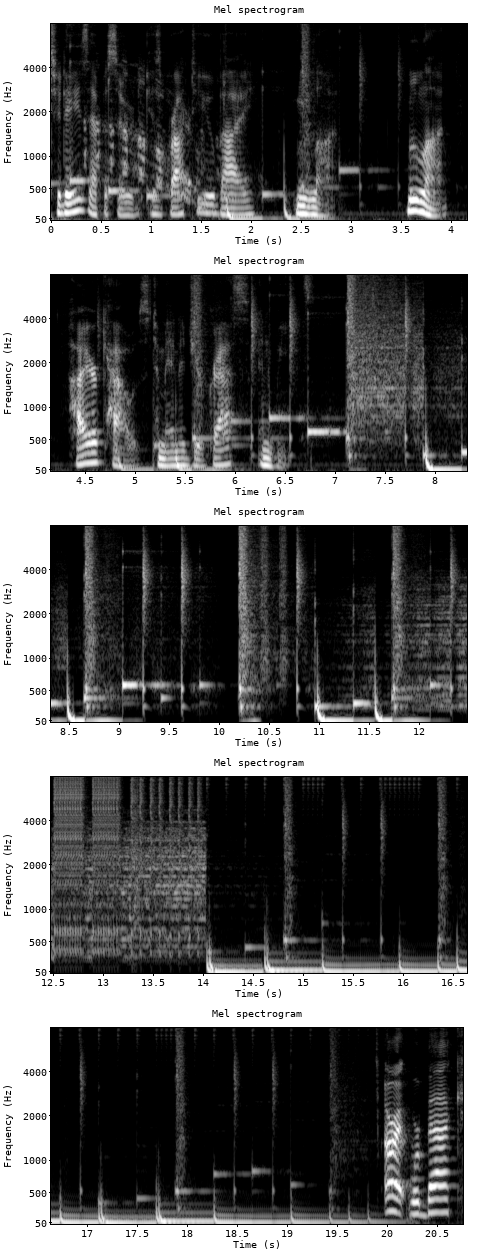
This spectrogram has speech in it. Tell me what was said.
Today's episode is brought to you by Mulan. Mulan, hire cows to manage your grass and weeds. All right, we're back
